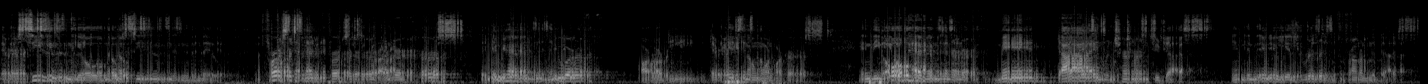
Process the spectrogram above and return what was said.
there are seasons in the old, no seasons in the new. The first heaven and first earth are under a curse. The new heavens and new earth are redeemed. There is no more curse. In the old heavens and earth, man dies and returns to dust. In the new, he is risen from the dust.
